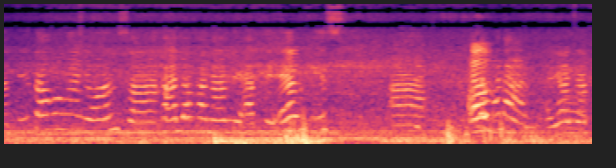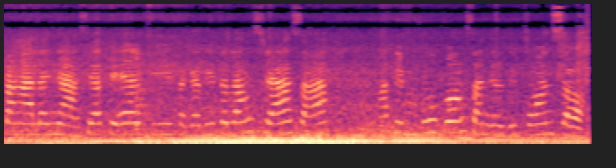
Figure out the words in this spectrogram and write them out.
Nandito ako ngayon sa halamanan ni Ate Elvis. Ah, halamanan. Ayan yung pangalan niya. Si Ate Elvis. Taga dito lang siya sa Matimbubong, San Ildefonso.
